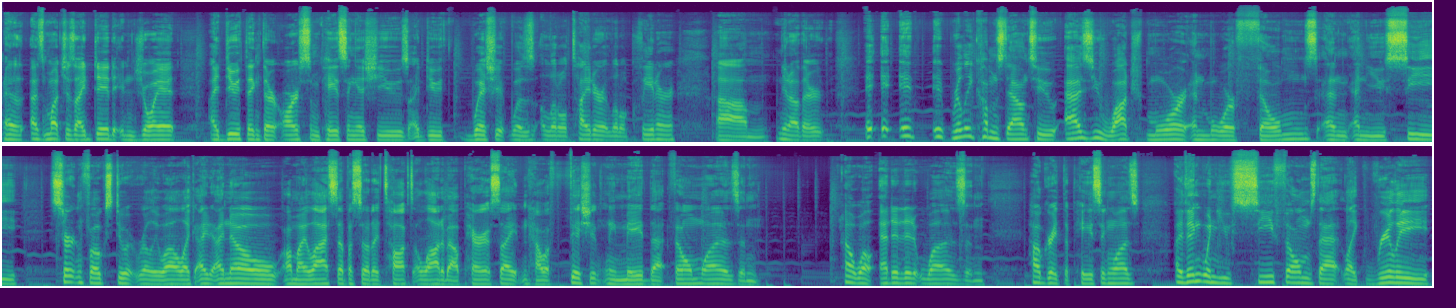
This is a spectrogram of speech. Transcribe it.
as, as much as I did enjoy it, I do think there are some pacing issues. I do wish it was a little tighter, a little cleaner. Um, you know, there it, it it really comes down to as you watch more and more films and and you see certain folks do it really well. Like I, I know on my last episode I talked a lot about Parasite and how efficiently made that film was and how well edited it was and how great the pacing was. I think when you see films that like really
